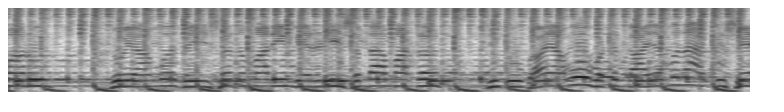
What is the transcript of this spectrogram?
મારું જોયામાં જઈશ મારી મેરડી સદા માટે જીગુભાઈ આવો વટ કાયમ રાખશે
